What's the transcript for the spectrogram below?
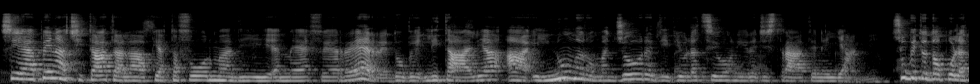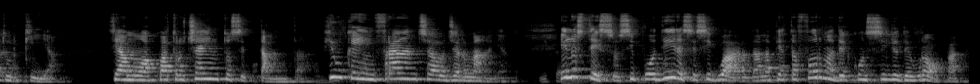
Si è appena citata la piattaforma di MFRR dove l'Italia ha il numero maggiore di violazioni registrate negli anni, subito dopo la Turchia. Siamo a 470, più che in Francia o Germania. E lo stesso si può dire se si guarda la piattaforma del Consiglio d'Europa,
